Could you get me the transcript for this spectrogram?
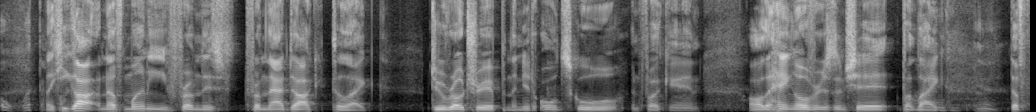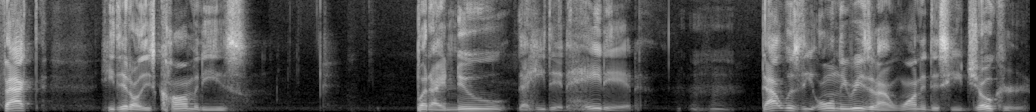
Oh what the. Like he got enough money from this from that doc to like do Road Trip, and then did Old School and fucking all the Hangovers and shit. But like oh, the fact he did all these comedies, but I knew that he did Hated. Mm-hmm. That was the only reason I wanted to see Joker.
